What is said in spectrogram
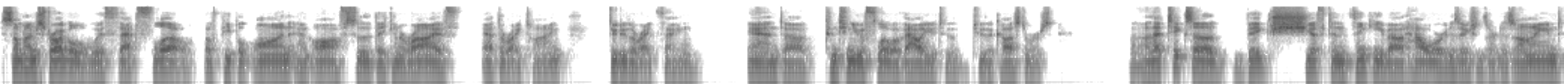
sometimes struggle with that flow of people on and off so that they can arrive at the right time to do the right thing and uh, continue a flow of value to to the customers. Uh, that takes a big shift in thinking about how organizations are designed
